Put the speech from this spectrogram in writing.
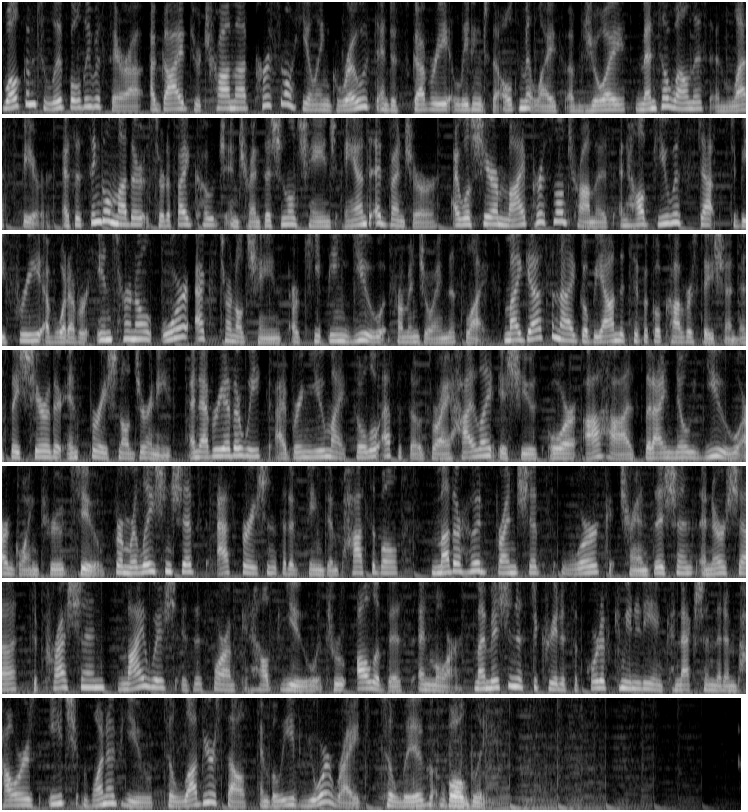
Welcome to Live Boldly with Sarah, a guide through trauma, personal healing, growth, and discovery leading to the ultimate life of joy, mental wellness, and less fear. As a single mother, certified coach in transitional change, and adventurer, I will share my personal traumas and help you with steps to be free of whatever internal or external chains are keeping you from enjoying this life. My guests and I go beyond the typical conversation as they share their inspirational journeys. And every other week, I bring you my solo episodes where I highlight issues or ahas that I know you are going through too. From relationships, aspirations that have seemed impossible, motherhood, friendships, work, transitions, inertia, depression, my wish is this forum can help you through all of this and more. My mission is to create a supportive community and connection that empowers each one of you to love yourself and believe you're right to live boldly.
